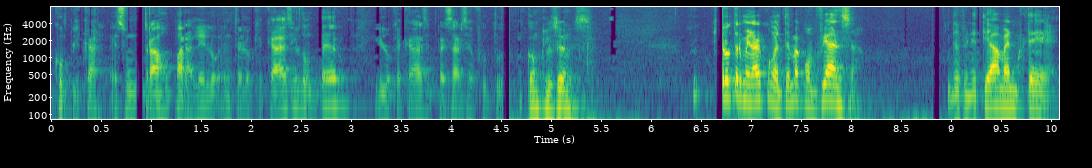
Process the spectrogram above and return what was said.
complicar. Es un trabajo paralelo entre lo que acaba de decir don Pedro y lo que acaba de expresarse a futuro. Conclusiones. Quiero terminar con el tema confianza. Definitivamente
